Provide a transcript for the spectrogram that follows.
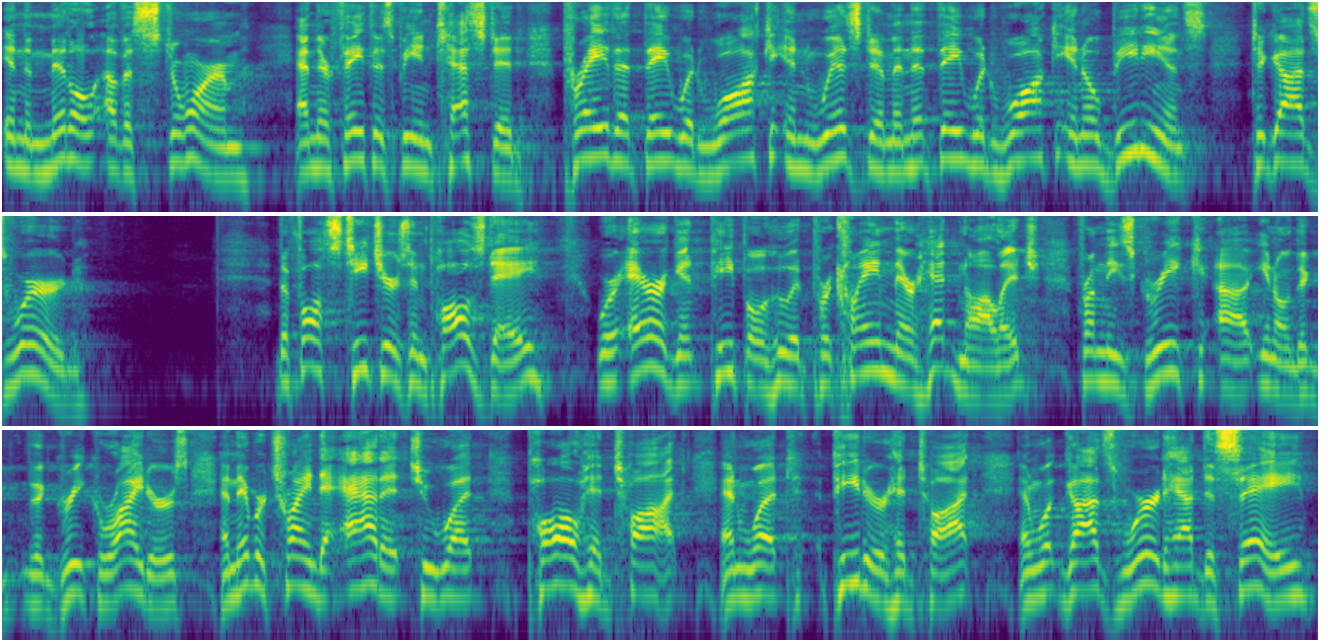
in the middle of a storm and their faith is being tested, pray that they would walk in wisdom and that they would walk in obedience to God's word. The false teachers in Paul's day were arrogant people who had proclaimed their head knowledge from these Greek, uh, you know, the, the Greek writers, and they were trying to add it to what Paul had taught and what Peter had taught and what God's word had to say.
